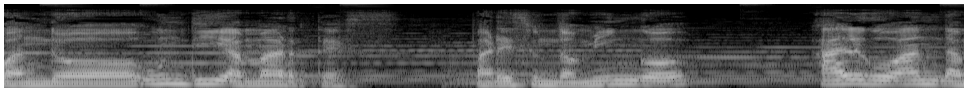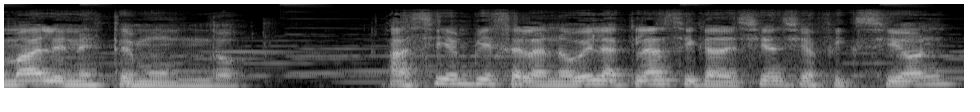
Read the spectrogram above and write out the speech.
Cuando un día martes parece un domingo, algo anda mal en este mundo. Así empieza la novela clásica de ciencia ficción,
